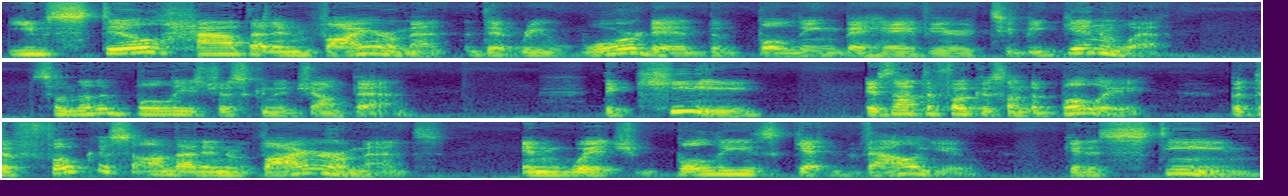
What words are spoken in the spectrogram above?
you still have that environment that rewarded the bullying behavior to begin with. So another bully is just going to jump in. The key is not to focus on the bully, but to focus on that environment in which bullies get value, get esteem,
